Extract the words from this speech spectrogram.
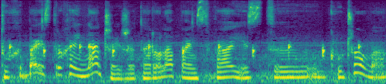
tu chyba jest trochę inaczej, że ta rola państwa jest e, kluczowa.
